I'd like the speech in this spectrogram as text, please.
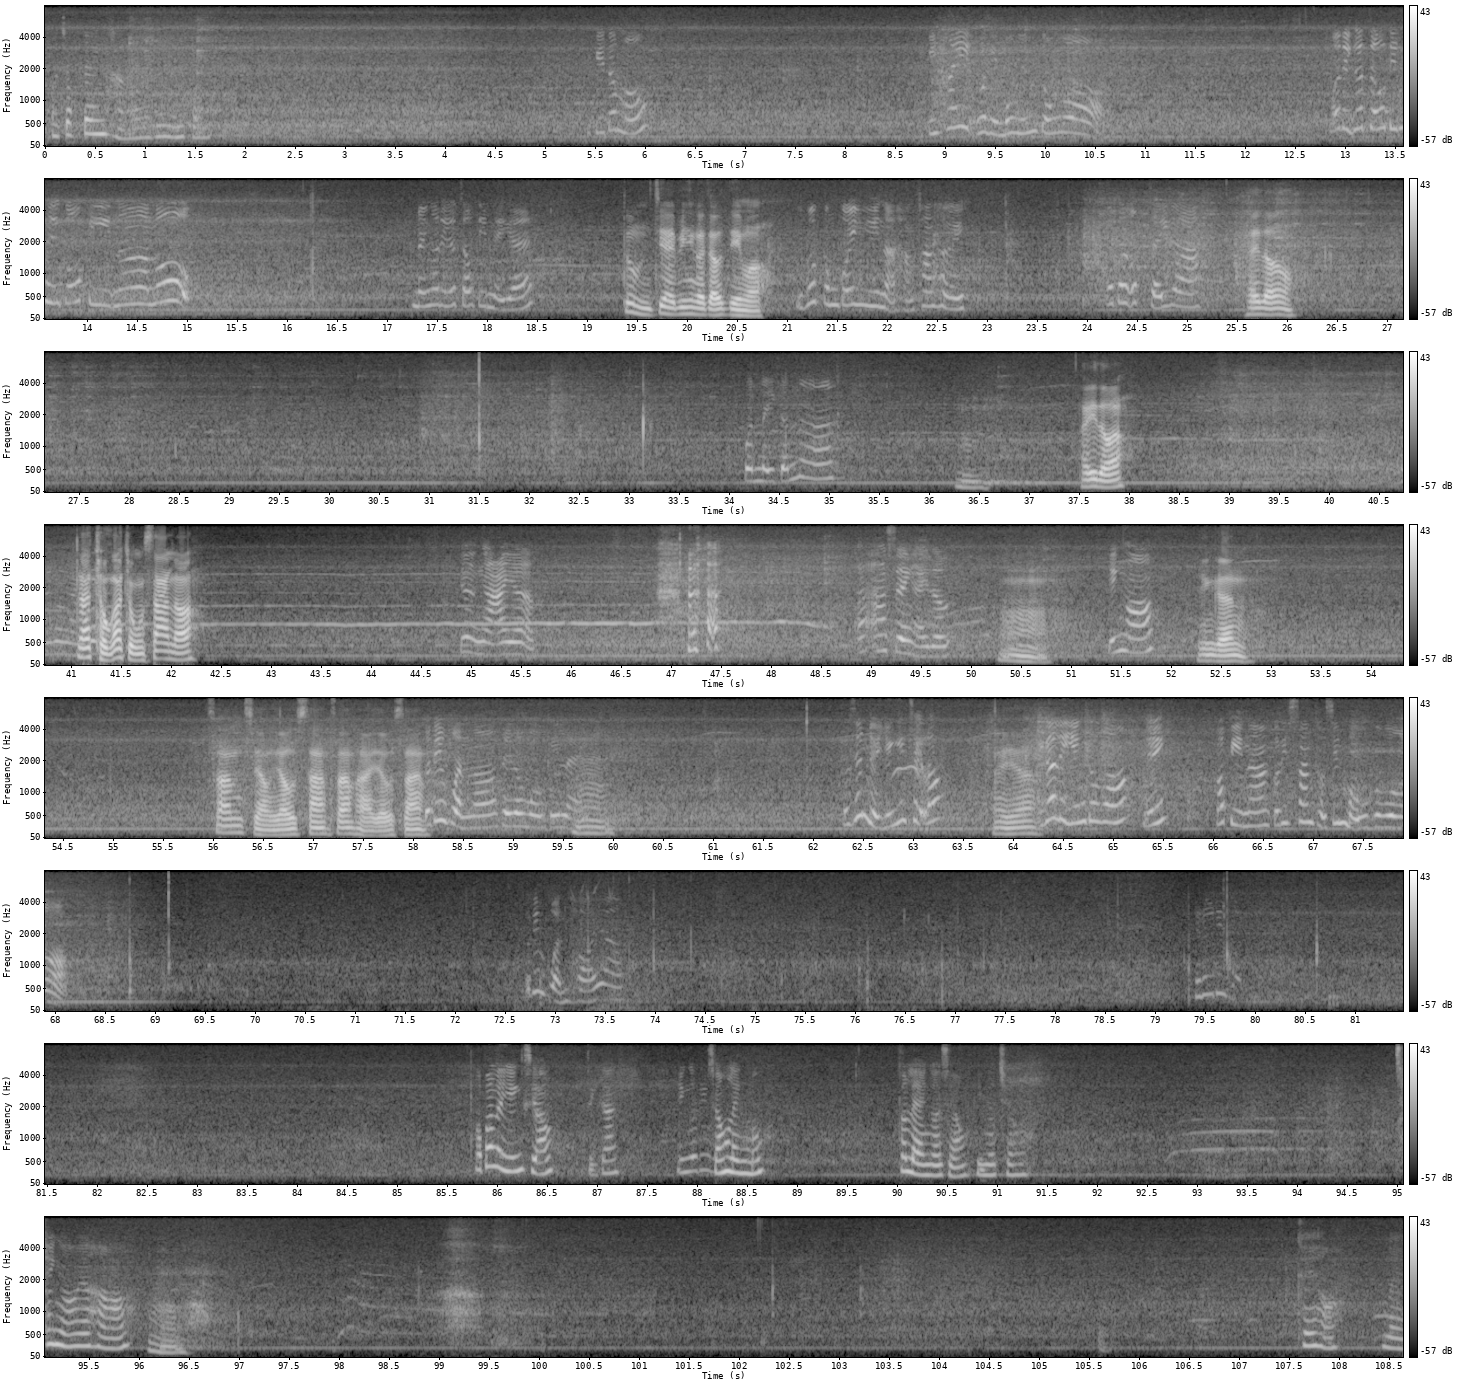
我着驚嚇啊！啲影相，记得冇？別閪！我哋冇影到喎，我哋嘅酒店喺嗰邊啊 l o 我哋嘅酒店嚟嘅，都唔知系邊個酒店啊？如果咁鬼遠啊，行翻去一間屋仔㗎。睇到。運嚟緊啊！嗯，睇到啊！一重一重山咯。有人嗌啊！啊啊聲嗌到。嗯。影我。影紧。山上有山，山下有山。嗰啲云啊，睇到冇几靓。嗯。头先嚟影呢只咯。系啊。而家你影嗰个，咦？嗰边啊，嗰啲山头先冇噶喎。嗰啲云海啊。呢啲。我帮你影相，直接影个相靓冇？都靓个相，影个窗啊！清我一下，嗯，OK，嗬，靓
